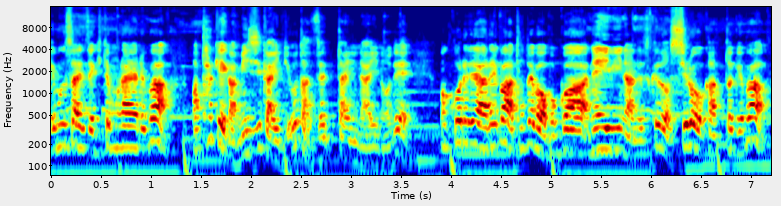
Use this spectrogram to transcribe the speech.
M サイズで着てもらえれば、まあ、丈が短いっていうことは絶対にないので、まあ、これであれば例えば僕はネイビーなんですけど白を買っとけば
